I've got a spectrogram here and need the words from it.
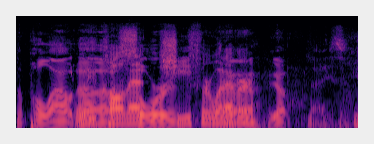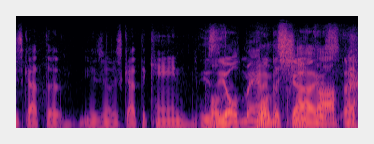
The pull out What do you uh, call that? sword. Sheath or whatever? Yeah, yep. Nice. He's got the you know he's got the cane. He's Pull the old man pull in the sheath disguise. off. My,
